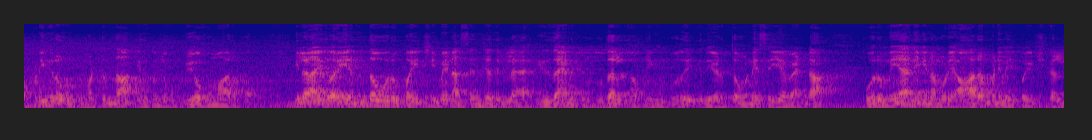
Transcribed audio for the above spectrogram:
அப்படிங்கிறவங்களுக்கு மட்டும்தான் இது கொஞ்சம் உபயோகமாக இருக்கும். இல்லை நான் இதுவரை எந்த ஒரு பயிற்சியுமே நான் செஞ்சதில்லை. இதுதான் எனக்கு முதல் அப்படிங்கும்போது இது எடுத்த உடனே செய்ய வேண்டாம். பொறுமையாக நீங்கள் நம்முடைய ஆரம்ப நிலை பயிற்சிகள்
